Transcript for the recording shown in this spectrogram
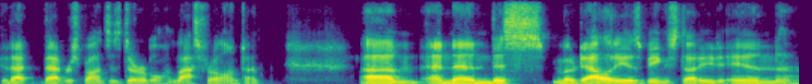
that that response is durable and lasts for a long time. Um, and then this modality is being studied in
